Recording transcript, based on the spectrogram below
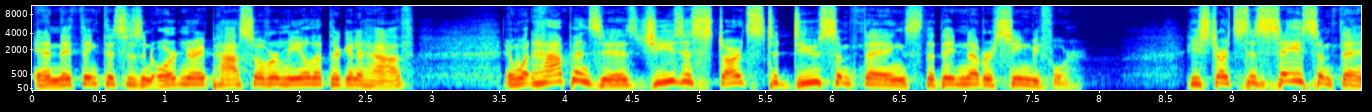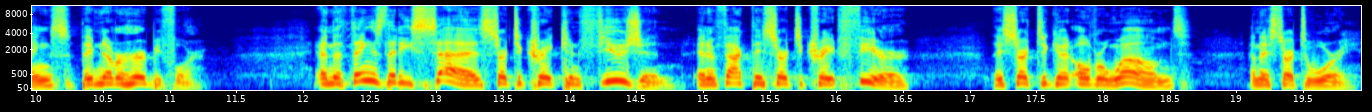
and they think this is an ordinary Passover meal that they're going to have. And what happens is Jesus starts to do some things that they've never seen before. He starts to say some things they've never heard before. And the things that he says start to create confusion. And in fact, they start to create fear. They start to get overwhelmed and they start to worry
